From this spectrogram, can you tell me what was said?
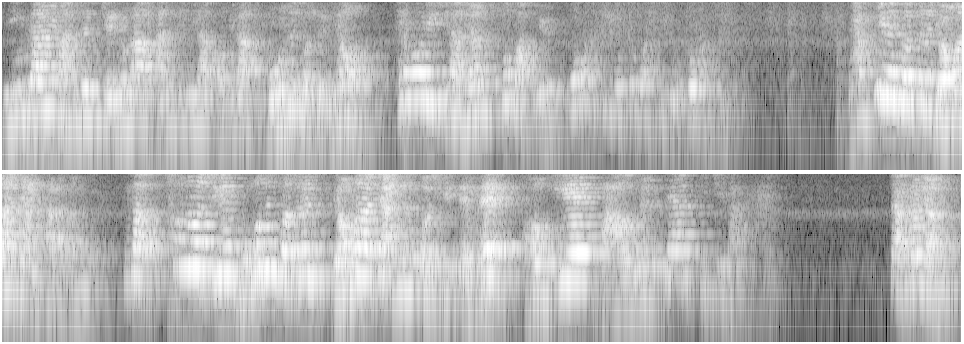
인간이 만든 제도나 관습이나 법이나 모든 것들은요 세월이 지나면 또 바뀌어요. 또 바뀌고 또 바뀌고 또 바뀌고 바뀌는 것들은 영원하지 않다라고 하는 거예요. 그러니까 손으로 지은 모든 것들은 영원하지 않는 것이기 때문에 거기에 마음을 빼앗기지 말아요. 자 그러면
